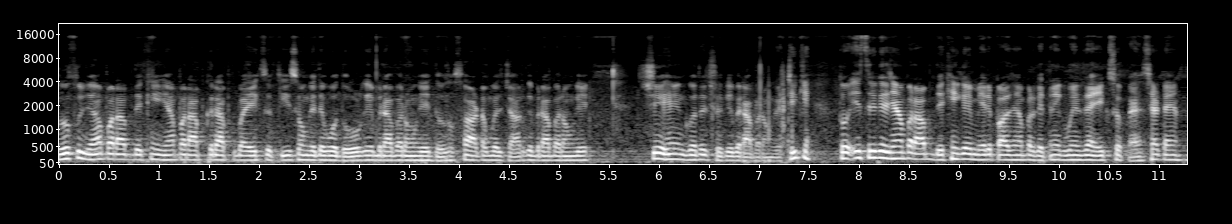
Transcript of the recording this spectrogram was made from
तो दोस्तों, यहाँ पर आप देखें, यहाँ पर आपके आपके पास एक सौ तीस होंगे तो वो दो के बराबर होंगे, दो सौ साठ होंगे, चार के बराबर होंगे। छः हैं तो छः के बराबर होंगे ठीक है? तो इस तरीके से यहाँ पर आप देखेंगे मेरे पास यहाँ पर कितने क्वेंस हैं? एक सौ पैंसठ हैं।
